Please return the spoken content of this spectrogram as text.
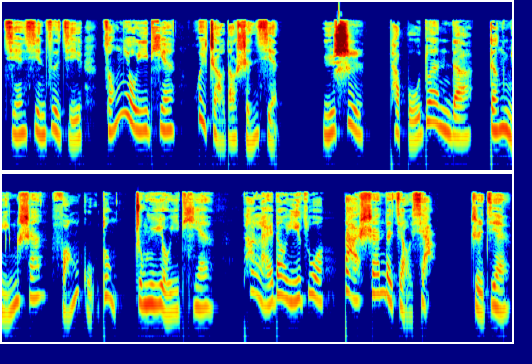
坚信自己总有一天会找到神仙。于是他不断的登名山、访古洞，终于有一天，他来到一座大山的脚下。只见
